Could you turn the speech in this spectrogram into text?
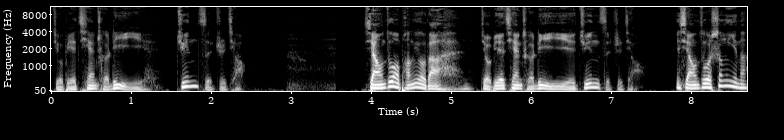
就别牵扯利益，君子之交；想做朋友的，就别牵扯利益，君子之交；想做生意呢，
